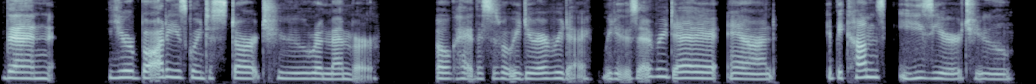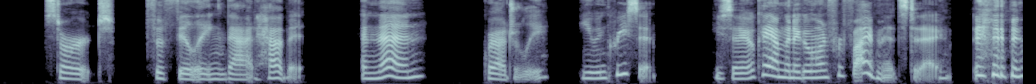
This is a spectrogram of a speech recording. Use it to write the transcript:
then your body is going to start to remember okay, this is what we do every day. We do this every day, and it becomes easier to start fulfilling that habit. And then gradually you increase it. You say, okay, I'm going to go on for five minutes today,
